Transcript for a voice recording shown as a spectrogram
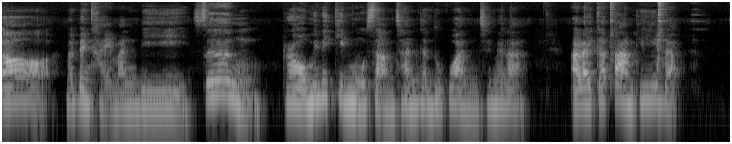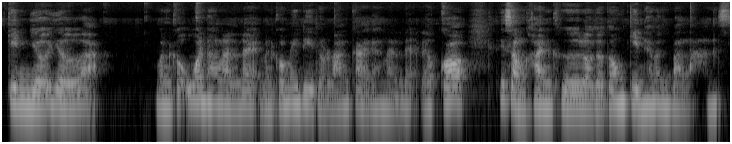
ก็มันเป็นไขมันดี ซึ่ง เราไม่ได้กินหมูสามชั้นกันทุกวันใช่ไหมล่ะ อะไรก็ตามที่แบบกินเยอะๆอะ มันก็อ้วนทั้งนั้นแหละ มันก็ไม่ดีต่อร่างกายทั้งนั้นแหละ แล้วก็ที่สำคัญคือเราจะต้องกินให้มันบาลานซ์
